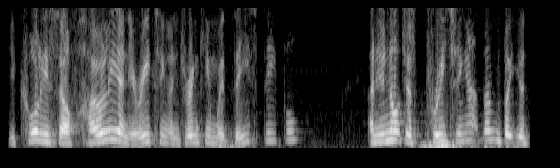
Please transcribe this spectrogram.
You call yourself holy and you're eating and drinking with these people? And you're not just preaching at them, but you're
